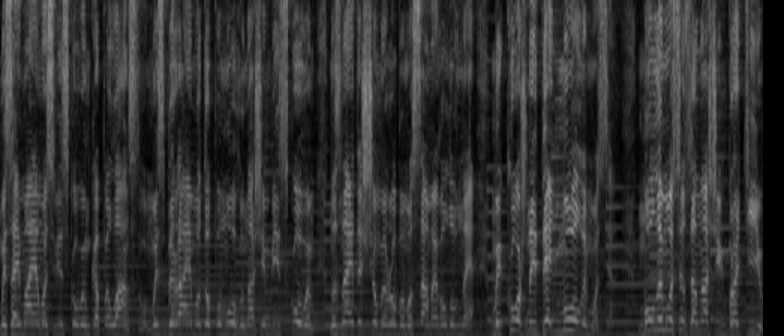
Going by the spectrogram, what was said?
Ми займаємось військовим капеланством. Ми збираємо допомогу нашим військовим. Ну знаєте, що ми робимо? Саме головне, ми кожний день молимося. Молимося за наших братів,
